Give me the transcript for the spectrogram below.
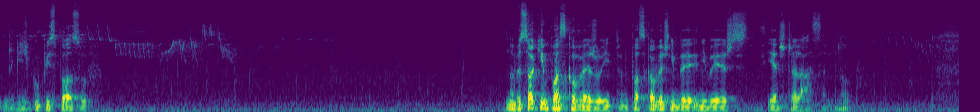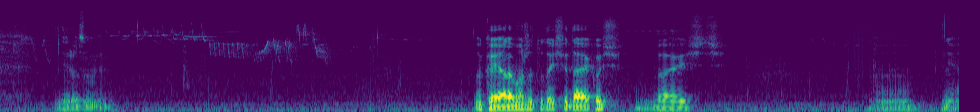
W jakiś głupi sposób. Na wysokim płaskowyżu i ten płaskowyż niby, niby jest jeszcze lasem, no. Nie rozumiem. Okej, ale może tutaj się da jakoś wejść. E, nie.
